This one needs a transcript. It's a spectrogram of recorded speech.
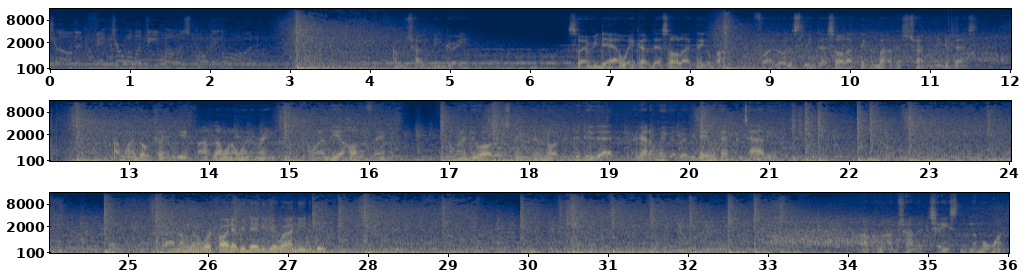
show that Victor Oladipo is putting on. I'm trying to be great. So every day I wake up, that's all I think about. Before I go to sleep, that's all I think about is trying to be the best. I want to go to the NBA Finals. I want to win a ring. I want to be a Hall of Famer. I want to do all those things. And in order to do that, I got to wake up every day with that mentality. I know I'm going to work hard every day to get where I need to be. Trying to chase number one.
